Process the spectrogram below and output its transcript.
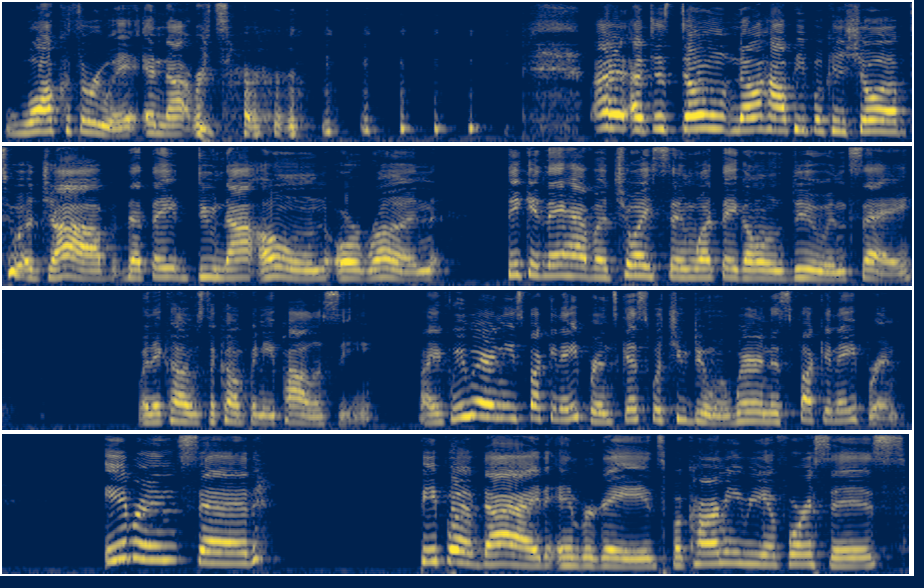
walk through it and not return. I, I just don't know how people can show up to a job that they do not own or run thinking they have a choice in what they gonna do and say when it comes to company policy. Like if we wearing these fucking aprons, guess what you doing? Wearing this fucking apron. Ebron said people have died in brigades, but Carmy reinforces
